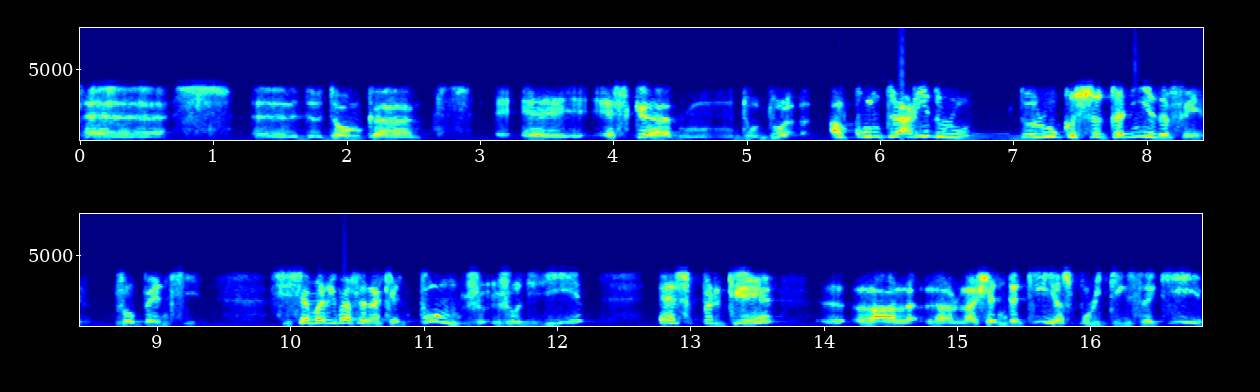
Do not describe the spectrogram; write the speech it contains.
Eh, eh, donc, eh, eh, és que, al contrari de lo, de lo que se tenia de fer, jo pensi. Si s'hem arribat en aquest punt, jo, jo diria, és perquè la, la, la gent d'aquí, els polítics d'aquí,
